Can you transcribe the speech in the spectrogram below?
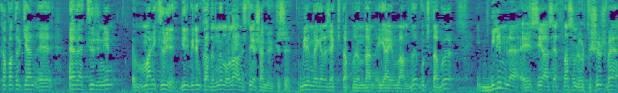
kapatırken e, Eve Curie'nin e, Marie Curie bir bilim kadınının olağanüstü yaşam öyküsü. Bilim ve Gelecek kitaplığından yayımlandı. Bu kitabı bilimle e, siyaset nasıl örtüşür ve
